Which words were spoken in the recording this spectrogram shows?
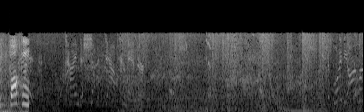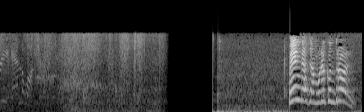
The launcher. ¡Venga, se murió el control!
